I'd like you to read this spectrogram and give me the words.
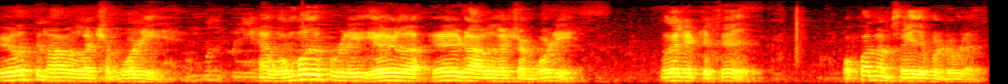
எழுபத்தி நாலு லட்சம் கோடி ஒம்பது ஒன்பது புள்ளி ஏழு ஏழு நாலு லட்சம் கோடி முதலீட்டுக்கு ஒப்பந்தம் செய்து கொண்டுள்ளது.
